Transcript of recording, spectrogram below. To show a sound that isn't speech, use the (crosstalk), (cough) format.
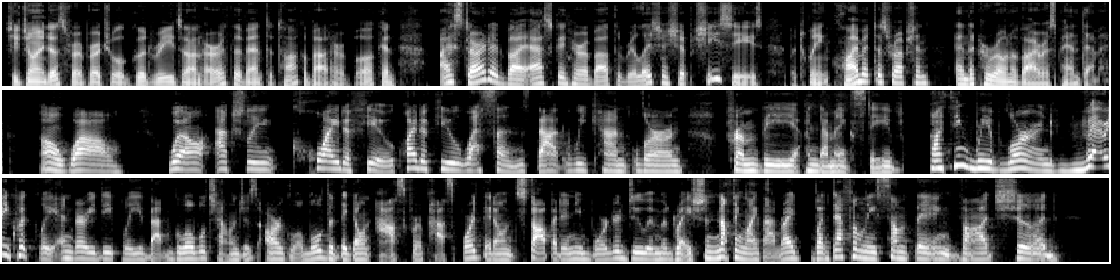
She joined us for a virtual Good Reads on Earth event to talk about her book, and I started by asking her about the relationship she sees between climate disruption and the coronavirus pandemic. Oh, wow. Well, actually, quite a few, quite a few lessons that we can learn from the pandemic, Steve. I think we've learned very quickly and very deeply that global challenges are global, that they don't ask for a passport, they don't stop at any border, do immigration, nothing like that, right? But definitely something that should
